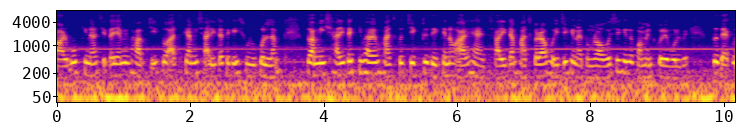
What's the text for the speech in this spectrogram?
পারব কি না সেটাই আমি ভাবছি। তো আজকে আমি শাড়িটা থেকেই শুরু করলাম। তো আমি শাড়িটা কীভাবে ভাঁজ করছি একটু দেখে নাও। আর হ্যাঁ শাড়িটা ভাঁজ করা হয়েছে কিনা তোমরা অবশ্যই কিন্তু কমেন্ট করে বলবে। তো দেখো,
